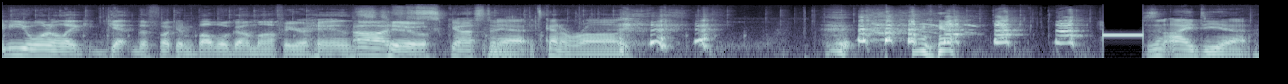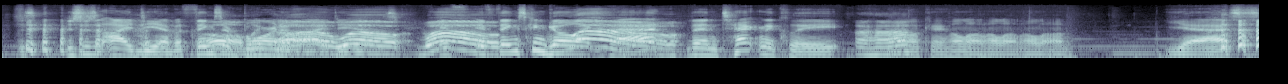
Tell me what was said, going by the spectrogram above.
Maybe you want to like get the fucking bubble gum off of your hands Oh, it's too. disgusting. Yeah, it's kind of wrong. This is an idea. This, this is an idea, but things Oh are born God. of ideas. whoa, whoa! If, if things can go like that, then technically. Uh-huh. Oh, okay, hold on, hold on, hold on. Yes.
